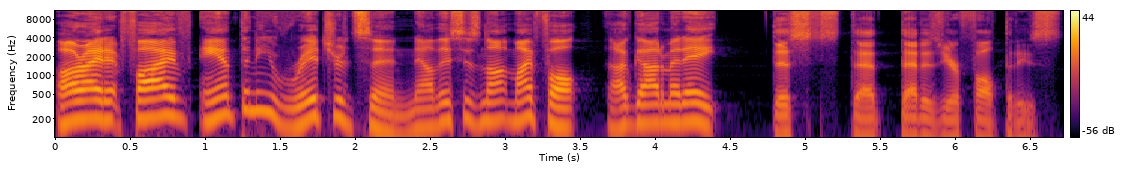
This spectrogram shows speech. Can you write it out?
All right, at five, Anthony Richardson. Now, this is not my fault. I've got him at eight. This that that is your fault that he's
